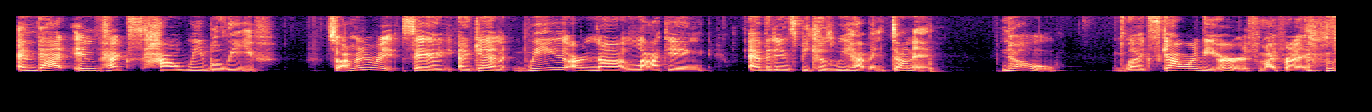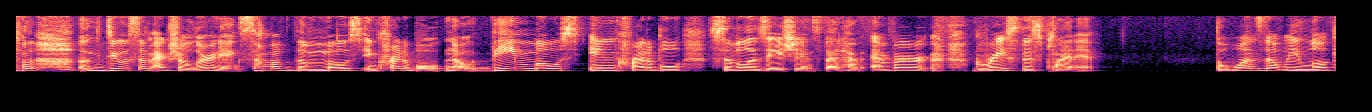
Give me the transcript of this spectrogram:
and that impacts how we believe. So I'm going to re- say again, we are not lacking evidence because we haven't done it. No. Like, scour the earth, my friends. Do some extra learning. Some of the most incredible, no, the most incredible civilizations that have ever graced this planet the ones that we look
